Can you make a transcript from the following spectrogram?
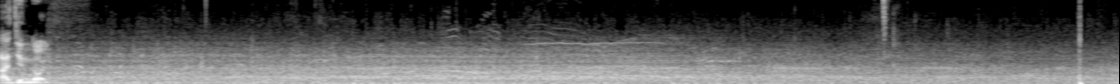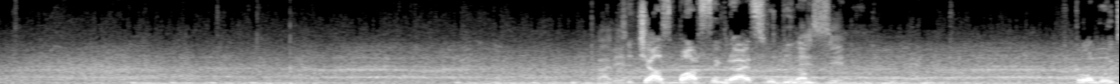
1-0. Сейчас Барс играет с Рубином, пробует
